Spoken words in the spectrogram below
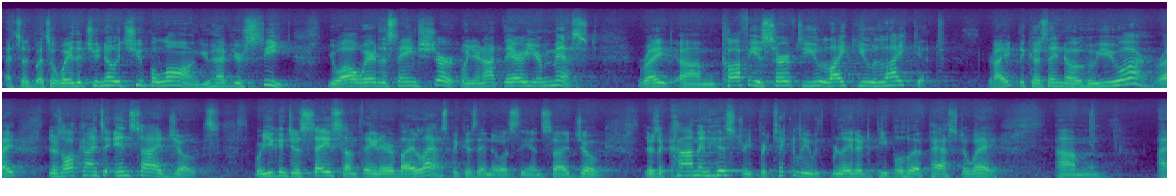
That's a, that's a way that you know that you belong. You have your seat. You all wear the same shirt. When you're not there, you're missed, right? Um, coffee is served to you like you like it, right? Because they know who you are, right? There's all kinds of inside jokes where you can just say something and everybody laughs because they know it's the inside joke. There's a common history, particularly with, related to people who have passed away. Um, I,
